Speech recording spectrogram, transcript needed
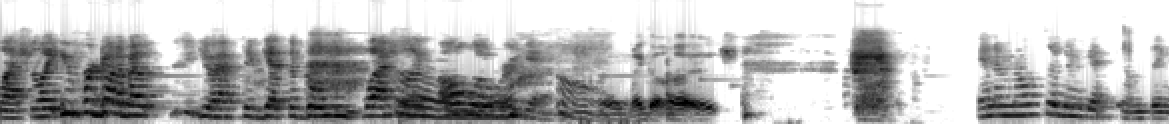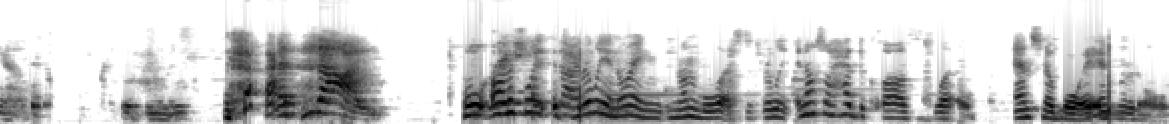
flashlight. You forgot about. You have to get the golden flashlight all oh. over again. Oh my gosh. And I'm also gonna get something else. A thigh. Well, Bringing honestly, it's really annoying nonetheless. It's really, and also I had the claws as well, and Snowboy, and Rudolph,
